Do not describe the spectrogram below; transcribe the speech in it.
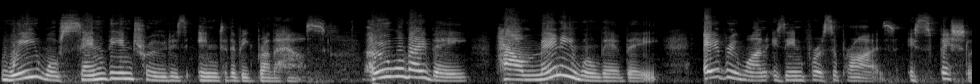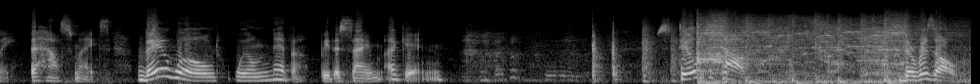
we will send the intruders into the Big Brother house. Who will they be? How many will there be? Everyone is in for a surprise, especially the housemates. Their world will never be the same again. Still to come, the results.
